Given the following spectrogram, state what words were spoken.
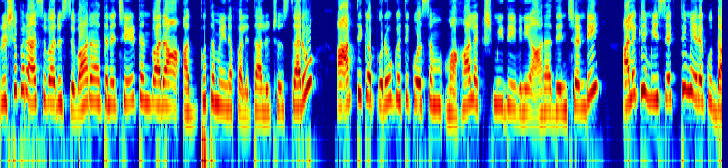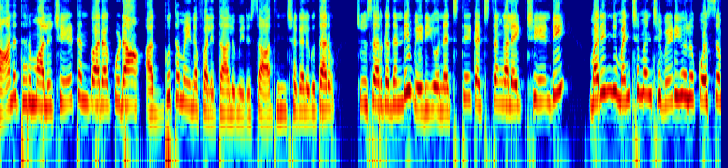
వృషభ రాశి వారు శివారాధన చేయటం ద్వారా అద్భుతమైన ఫలితాలు చూస్తారు. ఆర్థిక పురోగతి కోసం మహాలక్ష్మీదేవిని ఆరాధించండి. అలాగే మీ శక్తి మేరకు దాన ధర్మాలు చేయటం ద్వారా కూడా అద్భుతమైన ఫలితాలు మీరు సాధించగలుగుతారు. చూశారు కదండి? వీడియో నచ్చితే ఖచ్చితంగా లైక్ చేయండి. మరిన్ని మంచి మంచి వీడియోల కోసం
